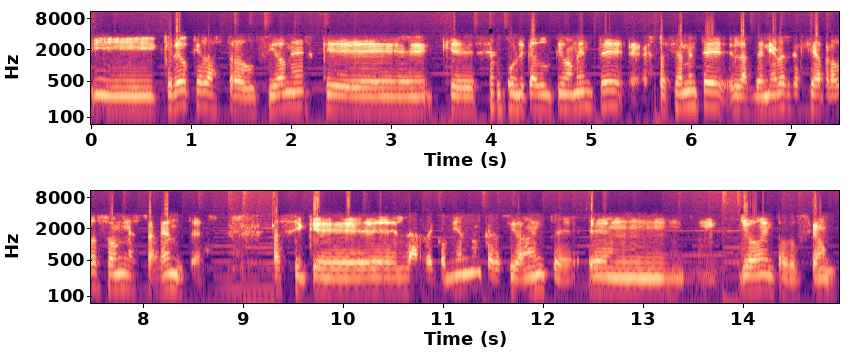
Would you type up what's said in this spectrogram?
y creo que las traducciones que, que, se han publicado últimamente, especialmente las de Nieves García Prado, son excelentes. Así que las recomiendo encarecidamente. yo en traducción.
